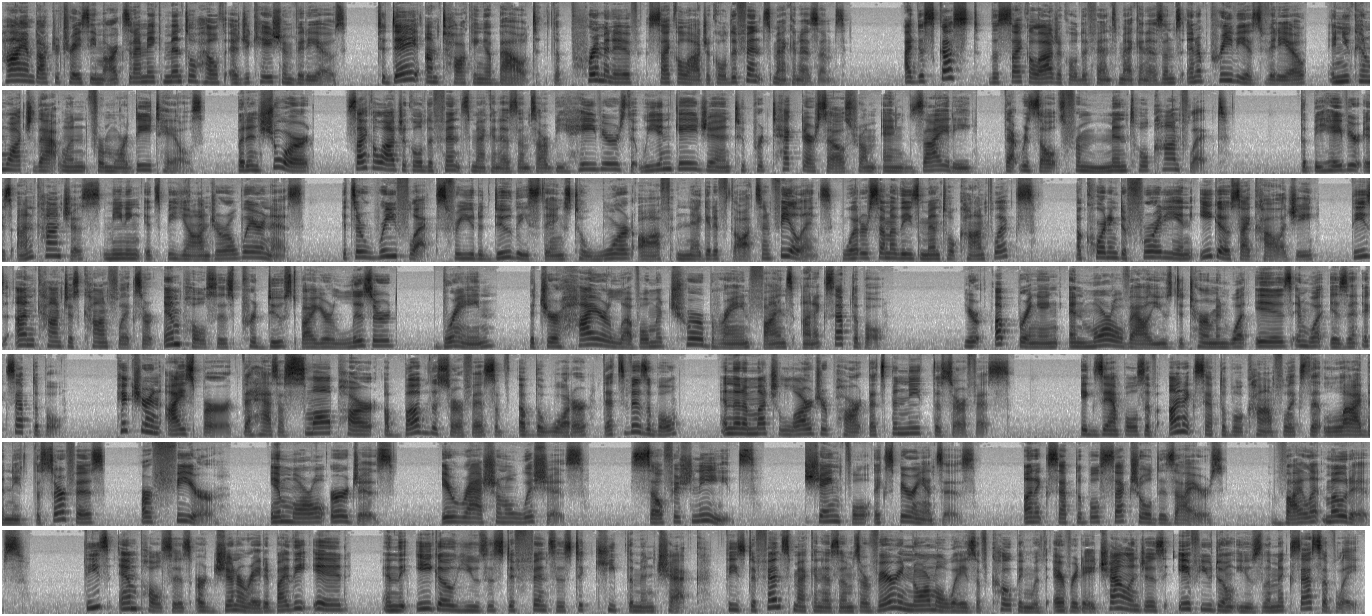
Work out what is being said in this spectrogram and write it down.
Hi, I'm Dr. Tracey Marks and I make mental health education videos. Today I'm talking about the primitive psychological defense mechanisms. I discussed the psychological defense mechanisms in a previous video and you can watch that one for more details. But in short, psychological defense mechanisms are behaviors that we engage in to protect ourselves from anxiety that results from mental conflict. The behavior is unconscious, meaning it's beyond your awareness. It's a reflex for you to do these things to ward off negative thoughts and feelings. What are some of these mental conflicts? According to Freudian ego psychology, these unconscious conflicts are impulses produced by your lizard brain that your higher level mature brain finds unacceptable. Your upbringing and moral values determine what is and what isn't acceptable. Picture an iceberg that has a small part above the surface of, of the water that's visible, and then a much larger part that's beneath the surface. Examples of unacceptable conflicts that lie beneath the surface are fear, immoral urges, irrational wishes, selfish needs, shameful experiences, unacceptable sexual desires, violent motives. These impulses are generated by the id and the ego uses defenses to keep them in check. These defense mechanisms are very normal ways of coping with everyday challenges if you don't use them excessively.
